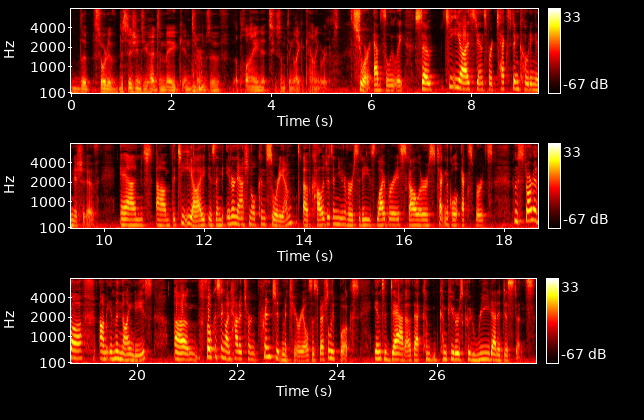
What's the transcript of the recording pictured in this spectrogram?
the sort of decisions you had to make in mm-hmm. terms of applying it to something like accounting records? Sure, absolutely. So TEI stands for Text Encoding Initiative. And um, the TEI is an international consortium of colleges and universities, libraries, scholars, technical experts who started off um, in the 90s um, focusing on how to turn printed materials, especially books, into data that com- computers could read at a distance.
